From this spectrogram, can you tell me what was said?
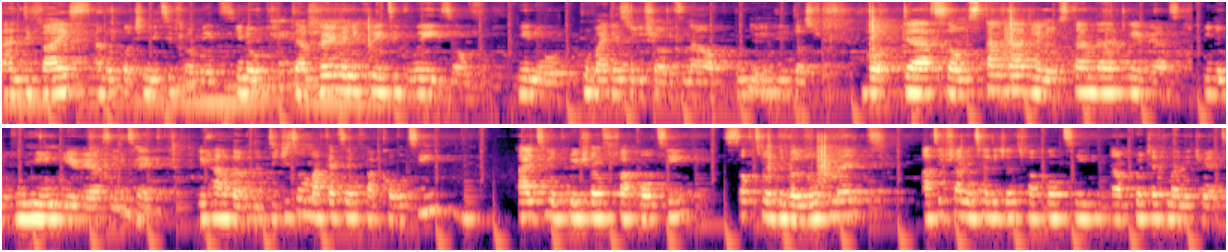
and devise an opportunity from it. You know, there are very many creative ways of you know, providing solutions now in the, in the industry. But there are some standard, you know, standard areas, you know, booming areas in tech. We have um, the digital marketing faculty, IT operations faculty, software development, artificial intelligence faculty and project management.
